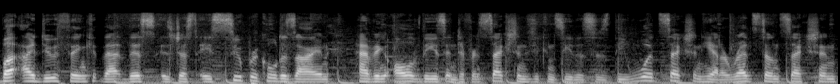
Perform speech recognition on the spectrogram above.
but I do think that this is just a super cool design having all of these in different sections. You can see this is the wood section, he had a redstone section,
